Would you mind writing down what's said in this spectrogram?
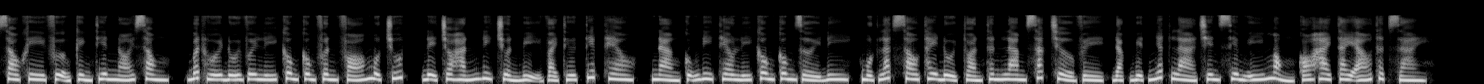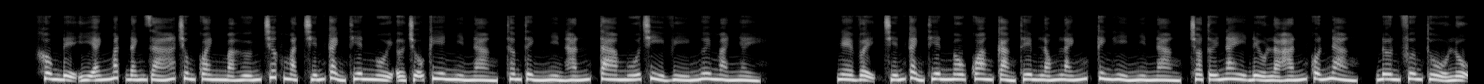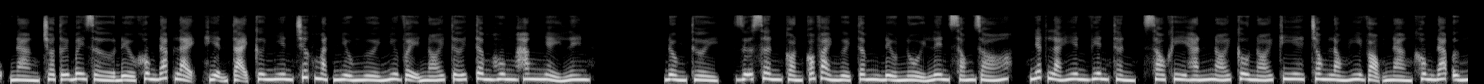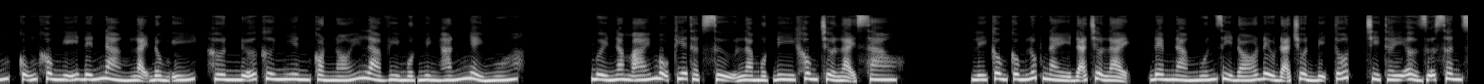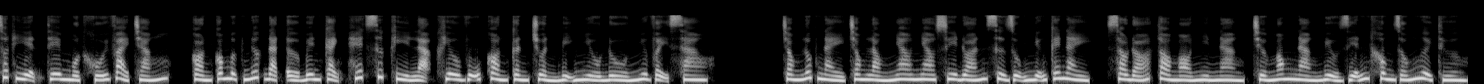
Sau khi Phượng Kình Thiên nói xong, bất hối đối với Lý Công Công phân phó một chút, để cho hắn đi chuẩn bị vài thứ tiếp theo, nàng cũng đi theo Lý Công Công rời đi, một lát sau thay đổi toàn thân lam sắc trở về, đặc biệt nhất là trên xiêm ý mỏng có hai tay áo thật dài. Không để ý ánh mắt đánh giá chung quanh mà hướng trước mặt chiến cảnh thiên ngồi ở chỗ kia nhìn nàng, thâm tình nhìn hắn ta múa chỉ vì ngươi mà nhảy. Nghe vậy chiến cảnh thiên mâu quang càng thêm lóng lánh, kinh hỉ nhìn nàng, cho tới nay đều là hắn quấn nàng, đơn phương thổ lộ nàng cho tới bây giờ đều không đáp lại, hiện tại cư nhiên trước mặt nhiều người như vậy nói tới tâm hung hăng nhảy lên. Đồng thời, giữa sân còn có vài người tâm đều nổi lên sóng gió, nhất là hiên viên thần, sau khi hắn nói câu nói kia trong lòng hy vọng nàng không đáp ứng, cũng không nghĩ đến nàng lại đồng ý, hơn nữa cư nhiên còn nói là vì một mình hắn nhảy múa. Mười năm ái mộ kia thật sự là một đi không trở lại sao. Lý Công Công lúc này đã trở lại, đem nàng muốn gì đó đều đã chuẩn bị tốt, chỉ thấy ở giữa sân xuất hiện thêm một khối vải trắng, còn có mực nước đặt ở bên cạnh hết sức kỳ lạ khiêu vũ còn cần chuẩn bị nhiều đồ như vậy sao. Trong lúc này trong lòng nhao nhao suy đoán sử dụng những cái này, sau đó tò mò nhìn nàng, chờ mong nàng biểu diễn không giống người thường.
